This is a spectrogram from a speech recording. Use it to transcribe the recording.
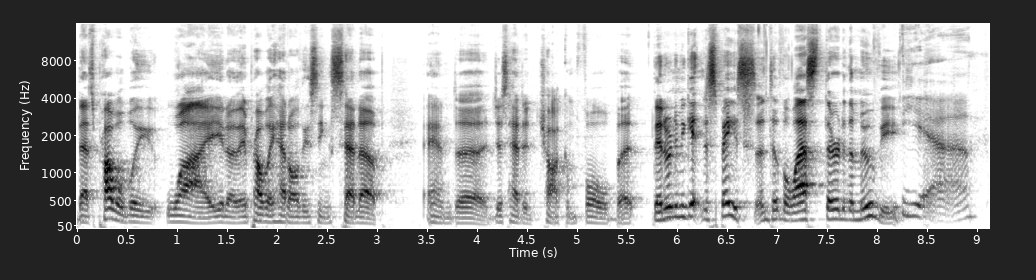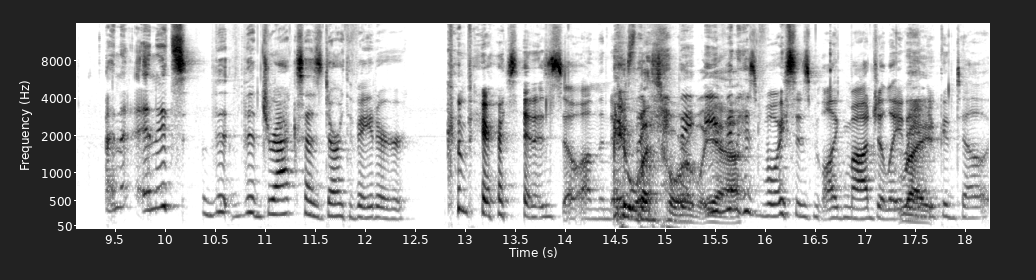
that's probably why you know they probably had all these things set up and uh, just had to chalk them full. But they don't even get into space until the last third of the movie. Yeah. And and it's the the Drax as Darth Vader comparison is so on the nose. It was horrible, they- yeah. Even his voice is like modulated. Right. You can tell.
